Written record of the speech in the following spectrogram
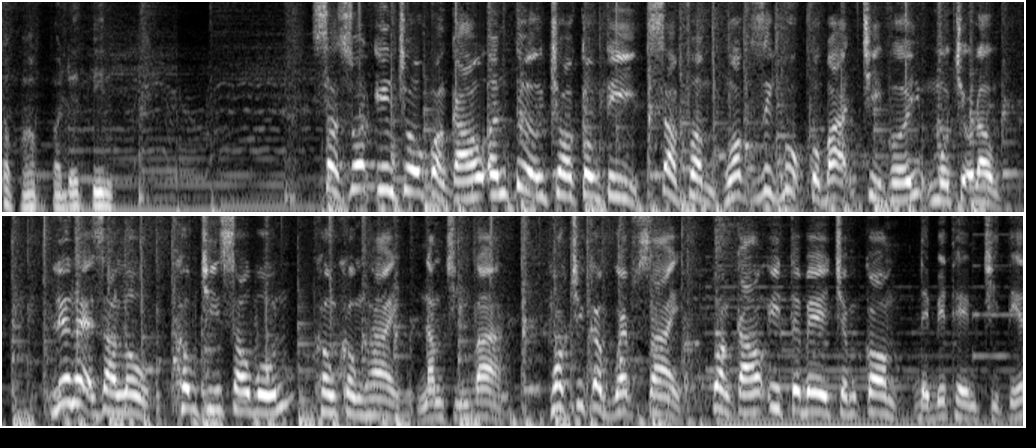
tập hợp và đưa tin. Sản xuất intro quảng cáo ấn tượng cho công ty, sản phẩm hoặc dịch vụ của bạn chỉ với 1 triệu đồng. Liên hệ Zalo 0964 002 593 hoặc truy cập website quảng cáo itb.com để biết thêm chi tiết.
